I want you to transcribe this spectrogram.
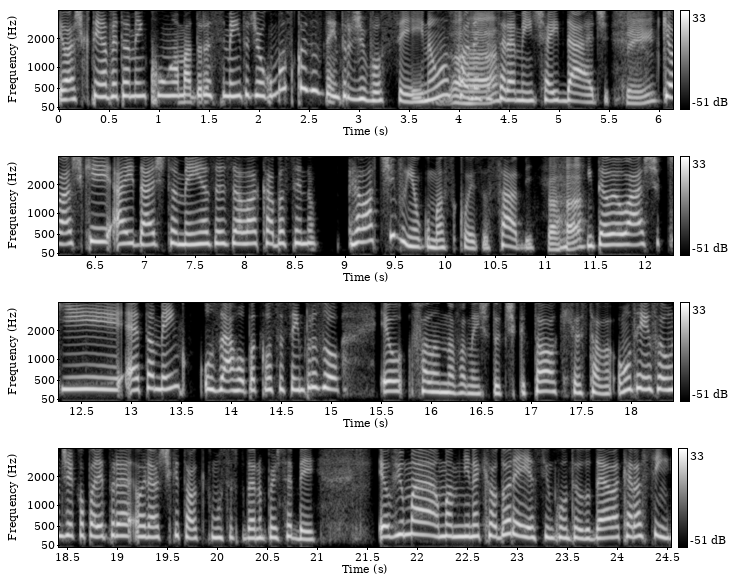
Eu acho que tem a ver também com o amadurecimento de algumas coisas dentro de você. E não só Aham. necessariamente a idade. Sim. Porque eu acho que a idade também, às vezes, ela acaba sendo relativa em algumas coisas, sabe? Aham. Então eu acho que é também usar a roupa que você sempre usou. Eu, falando novamente do TikTok, que eu estava. Ontem foi um dia que eu parei pra olhar o TikTok, como vocês puderam perceber. Eu vi uma, uma menina que eu adorei, assim, o conteúdo dela, que era assim:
